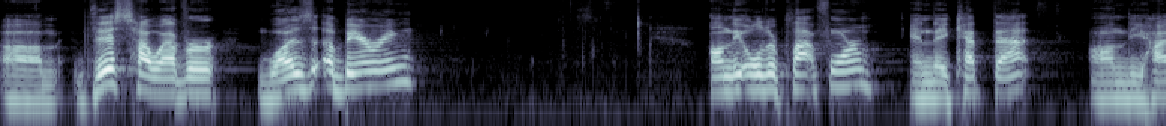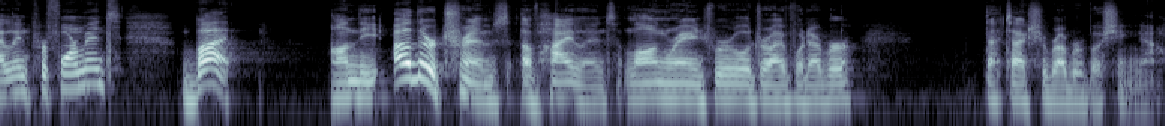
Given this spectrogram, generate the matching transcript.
Um, this, however, was a bearing on the older platform, and they kept that on the Highland Performance, but on the other trims of Highland, long range, rear wheel drive, whatever, that's actually rubber bushing now.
